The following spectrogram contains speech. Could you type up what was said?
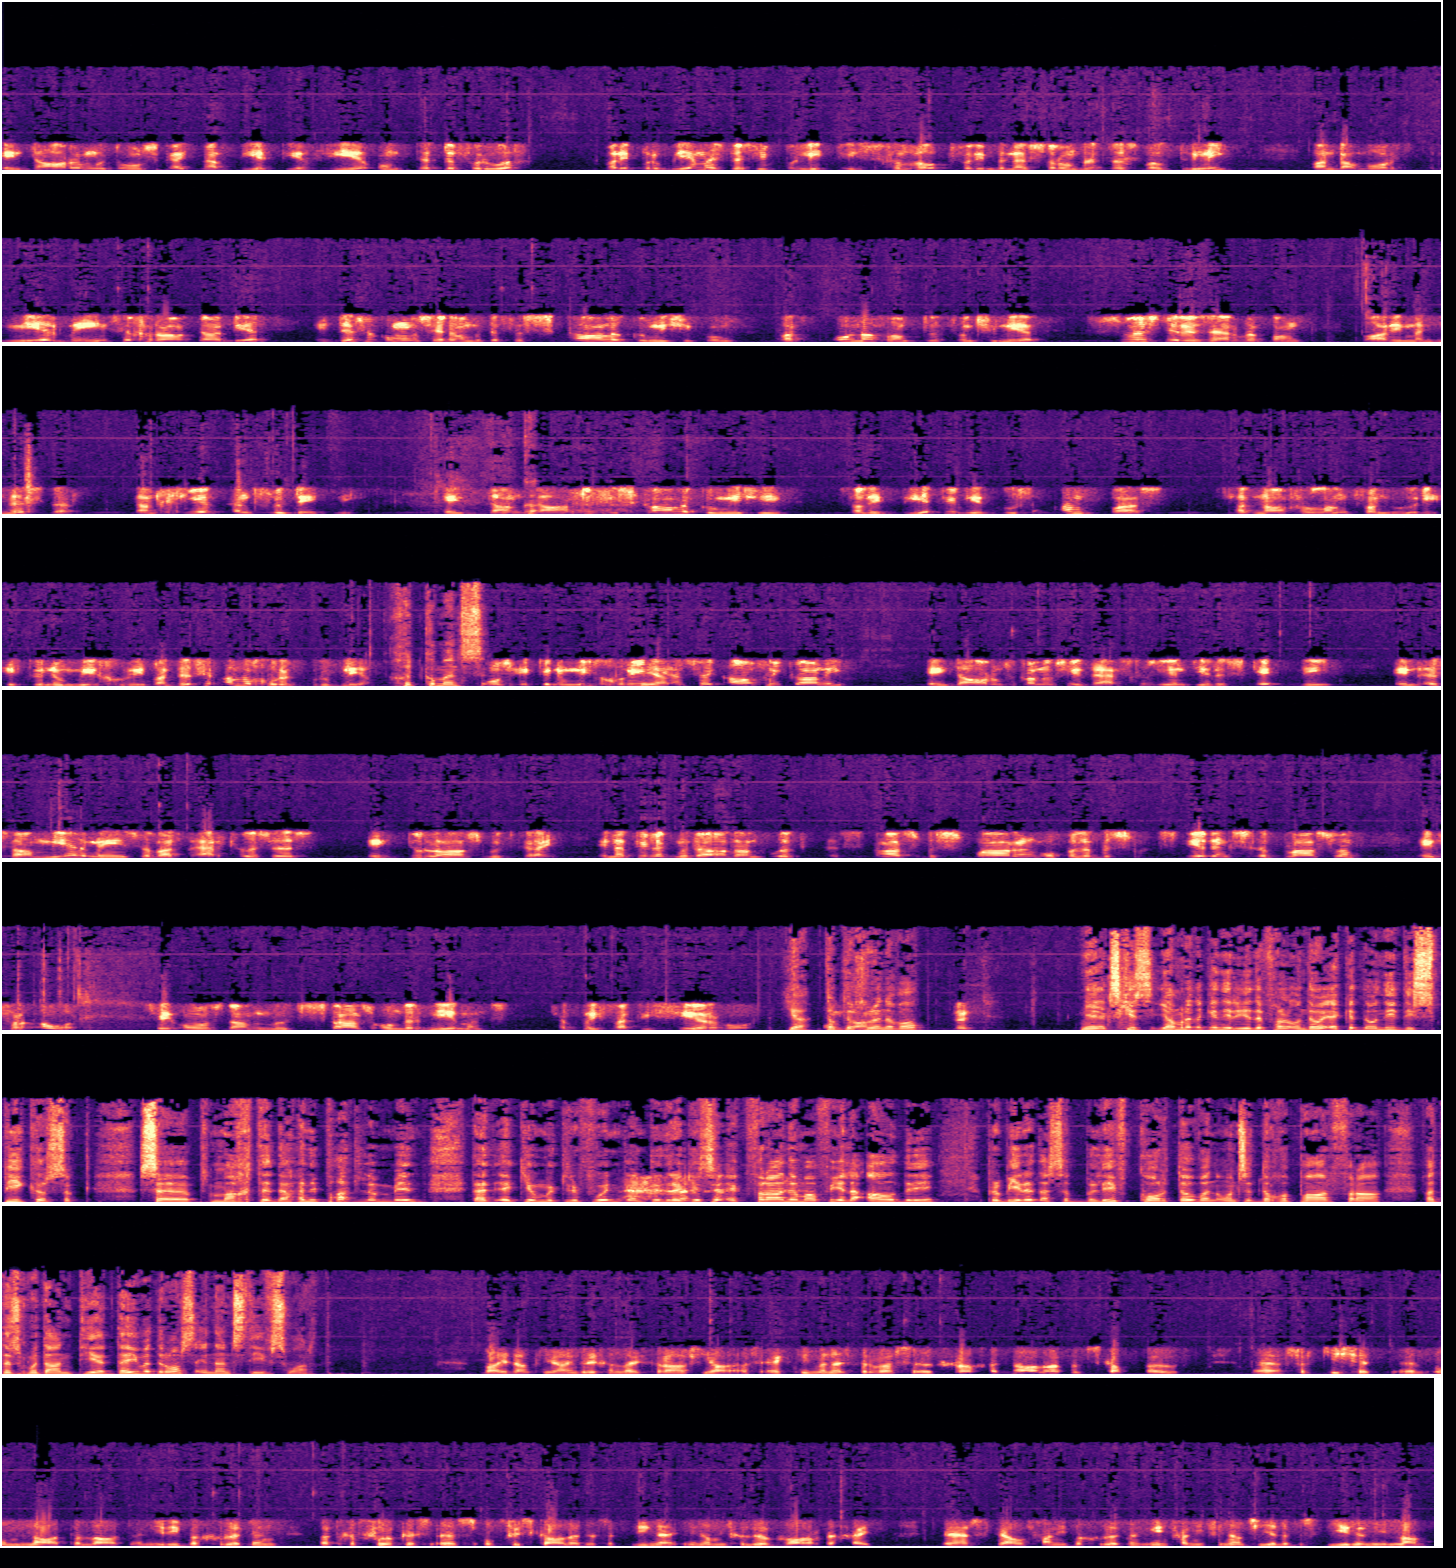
en daarom moet ons kyk na BTW om dit te verhoog. Maar die probleem is dis nie polities gewild vir die minister om dit as wil doen nie, want dan word meer mense geraak daardeur en dis hoekom ons sê daar moet 'n fiskale kommissie kom wat onafhanklik funksioneer soos die Reserwebank waar die minister dan geen invloed het nie. En dan daardie fiskale kommissie sal die BTW koers aanpas wat na gelang van hoe die ekonomie groei want dis 'n ander groot probleem. Goed, kom ons ons ekonomie groei ja. in Suid-Afrika nie en daarom kan ons nie werksgeleenthede skep nie en is daar meer mense wat werkloos is en toelaars moet kry. En natuurlik moet daar dan ook staatsbesparing op hulle bestedings plaasvind en veral sê ons dan moet staatsondernemings geprivatiseer word. Ja, Dr. Groenewald. Dit Nee, ekskuus, jammer dat ek in die rede val. Onthou, ek het nou nie die speaker se se magte daar in die parlement dat ek jou mikrofoon kan toedruk. So ek vra nou maar vir julle al drie, probeer dit asseblief kort hou want ons het nog 'n paar vrae wat ons moet hanteer. David Ross en dan Steve Swart. Baie dankie Hendrik en luisteraars. Ja, as ek die minister was, sou ek graag 'n nalatenskap wou uh verkies het uh, om na te laat in hierdie begroting wat gefokus is op fiskale dissipline en om die geloofwaardigheid te herstel van die begroting en van die finansiële bestuur in die land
